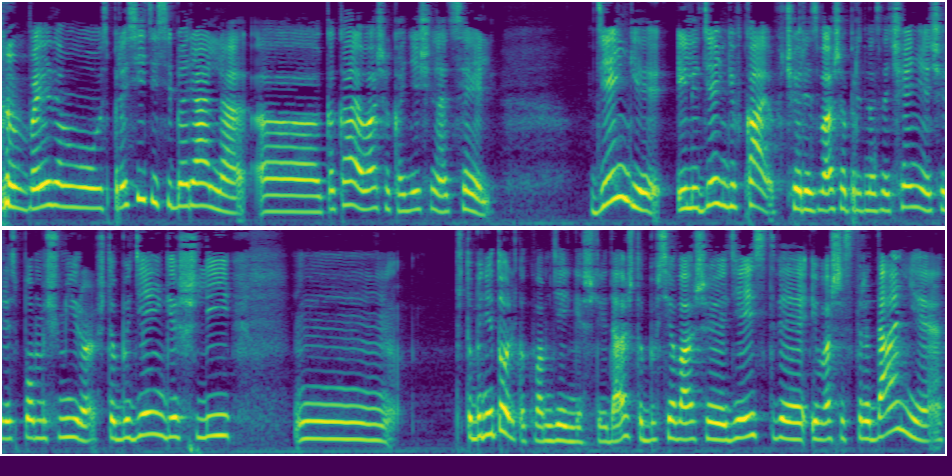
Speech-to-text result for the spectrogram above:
Поэтому спросите себя реально, а, какая ваша конечная цель? Деньги или деньги в кайф через ваше предназначение, через помощь мира, чтобы деньги шли, чтобы не только к вам деньги шли, да, чтобы все ваши действия и ваши страдания,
